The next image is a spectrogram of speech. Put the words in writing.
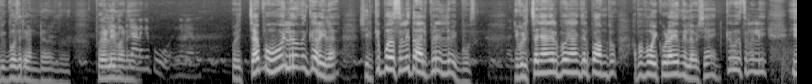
ബിഗ് ബോസിൽ കണ്ടിരുന്നത് പേളിയുമാണ് വിളിച്ചാൽ പോവില്ലോ എനിക്കറിയില്ല പക്ഷെ എനിക്ക് പേഴ്സണലി താല്പര്യമില്ല ബിഗ് ബോസ്. ഇനി വിളിച്ചാൽ ഞാൻ ചിലപ്പോൾ ഞാൻ ചിലപ്പോൾ അമ്പ അപ്പോൾ പോയിക്കൂടായൊന്നുമില്ല. പക്ഷേ എനിക്ക് പേഴ്സണലി ഈ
